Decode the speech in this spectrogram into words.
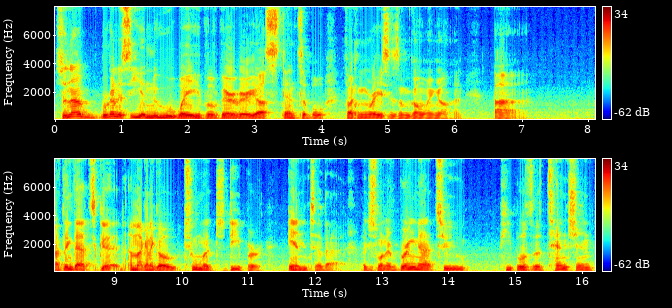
So now we're gonna see a new wave of very, very ostensible fucking racism going on. Uh, I think that's good. I'm not gonna go too much deeper into that. I just want to bring that to people's attention,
